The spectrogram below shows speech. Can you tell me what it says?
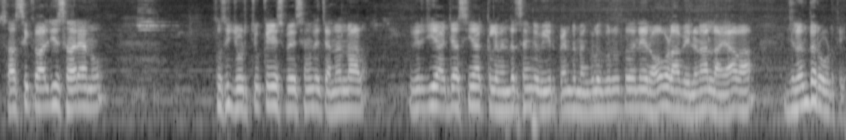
ਸਤਿ ਸ੍ਰੀ ਅਕਾਲ ਜੀ ਸਾਰਿਆਂ ਨੂੰ। ਤੁਸੀਂ ਜੁੜ ਚੁੱਕੇ ਇਸ ਸਪੇਸ ਸਿੰਘ ਦੇ ਚੈਨਲ ਨਾਲ। ਵੀਰ ਜੀ, ਅੱਜ ਅਸੀਂ ਆ ਕੁਲਵਿੰਦਰ ਸਿੰਘ ਵੀਰ ਪਿੰਡ ਨੰਗਲ ਗੁਰੂ ਤੋਂ ਇਹਨੇ ਰੋਹ ਵਾਲਾ ਵੇਲਣਾ ਲਾਇਆ ਵਾ ਜਲੰਧਰ ਰੋਡ ਤੇ।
